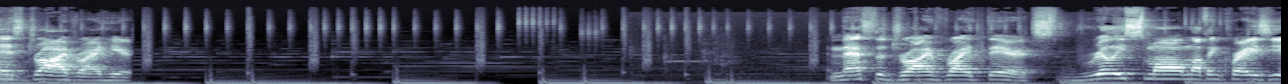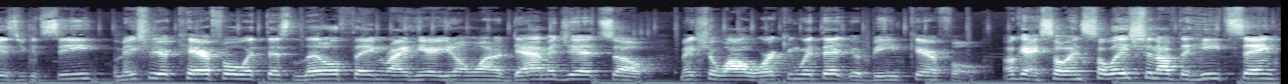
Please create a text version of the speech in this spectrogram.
this drive right here. And that's the drive right there. It's really small, nothing crazy as you can see. Make sure you're careful with this little thing right here. You don't wanna damage it. So make sure while working with it, you're being careful. Okay, so installation of the heatsink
